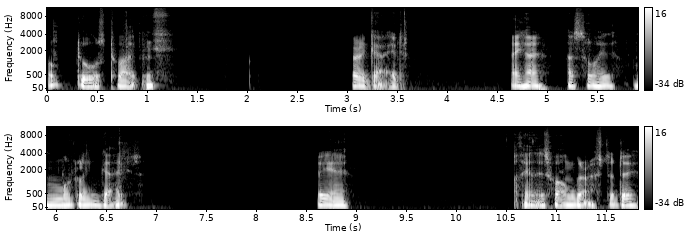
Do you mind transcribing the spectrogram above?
Oh, doors to open. Very gutted. Hey ho, that's the way modelling goes. But yeah. I think that's what I'm going to have to do.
